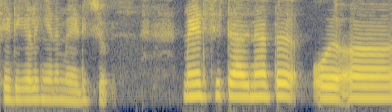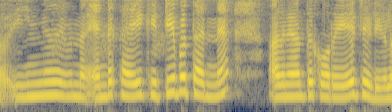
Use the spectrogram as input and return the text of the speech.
ചെടികൾ ഇങ്ങനെ മേടിച്ചു. മേടിച്ചിട്ട് അതിനകത്ത് ഇങ്ങ് എന്റെ കൈ കിട്ടിയപ്പോൾ തന്നെ അതിനകത്ത് കുറേ ചെടികൾ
